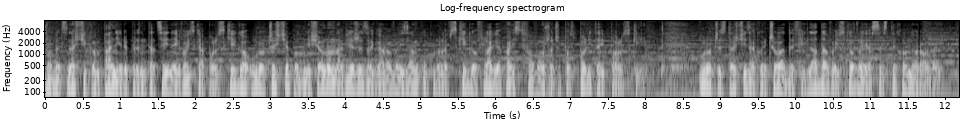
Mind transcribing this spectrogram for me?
w obecności kompanii reprezentacyjnej Wojska Polskiego uroczyście podniesiono na wieży zegarowej Zamku Królewskiego flagę państwową Rzeczypospolitej Polskiej. Uroczystości zakończyła defilada wojskowej asysty honorowej.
